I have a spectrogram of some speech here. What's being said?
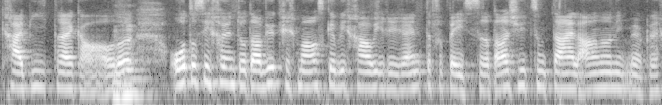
keine Beiträge an. Oder? Mhm. oder sie können da wirklich maßgeblich auch ihre Rente verbessern. Das ist heute zum Teil auch noch nicht möglich.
